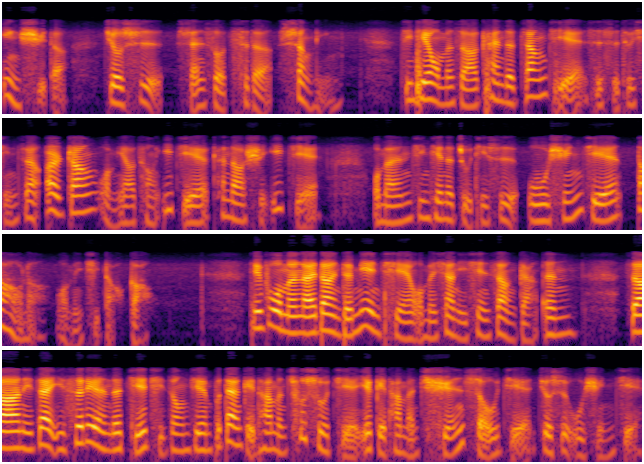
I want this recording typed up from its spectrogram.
应许的，就是神所赐的圣灵。今天我们所要看的章节是《使徒行传》二章，我们要从一节看到十一节。我们今天的主题是五旬节到了，我们一起祷告。天父，我们来到你的面前，我们向你献上感恩。是啊，你在以色列人的节气中间，不但给他们初熟节，也给他们全熟节，就是五旬节。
